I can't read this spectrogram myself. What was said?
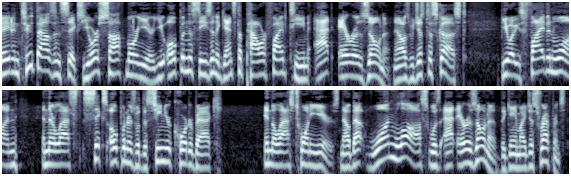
Dave, in 2006, your sophomore year, you opened the season against a Power Five team at Arizona. Now, as we just discussed, BYU's five and one in their last six openers with the senior quarterback in the last 20 years. Now, that one loss was at Arizona, the game I just referenced.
